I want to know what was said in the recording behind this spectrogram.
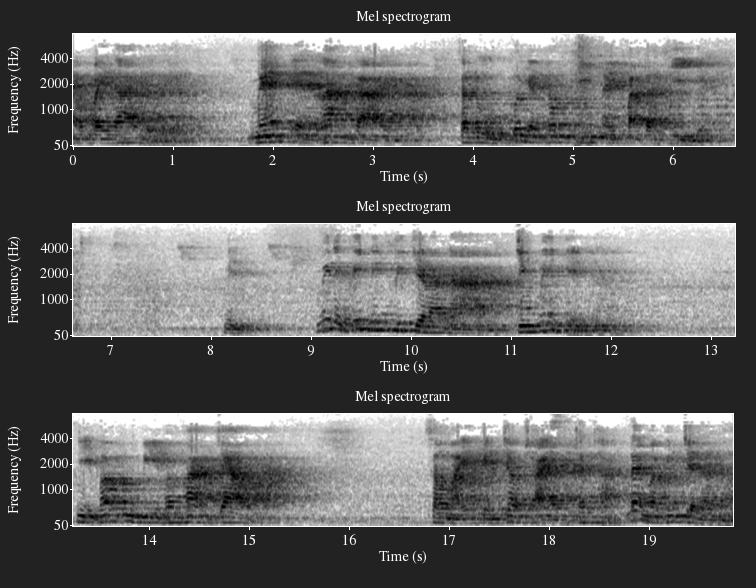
เอาไปได้เลย แม้แต่ร่างกายกระดูกก็ยังต้องทิ้งในปัตตภี นี่ไม่ได้พิจิตพิจารณาจึงไม่เห็น นี่พระผู้มีพระภาคเจ้า สมัยเป็นเจ้าชายสิทธัตถะได้มาพิจารณา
